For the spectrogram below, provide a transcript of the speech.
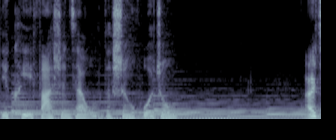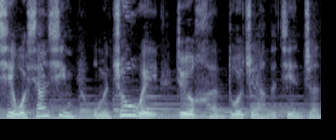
也可以发生在我们的生活中。而且，我相信我们周围就有很多这样的见证。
